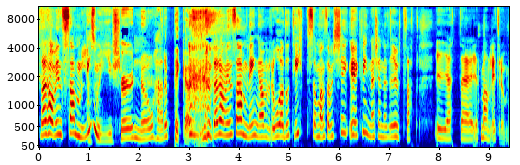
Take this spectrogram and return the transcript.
där har vi en samling. Alltså you sure know how to pick up. där har vi en samling av råd och tips om man som tjej, eh, kvinna känner sig utsatt i ett, eh, ett manligt rum.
